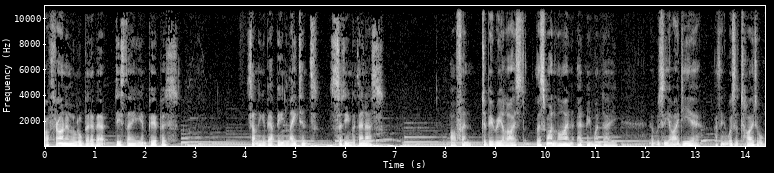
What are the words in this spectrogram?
I've thrown in a little bit about destiny and purpose. Something about being latent, sitting within us, often to be realized. This one line hit me one day. It was the idea, I think it was the title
